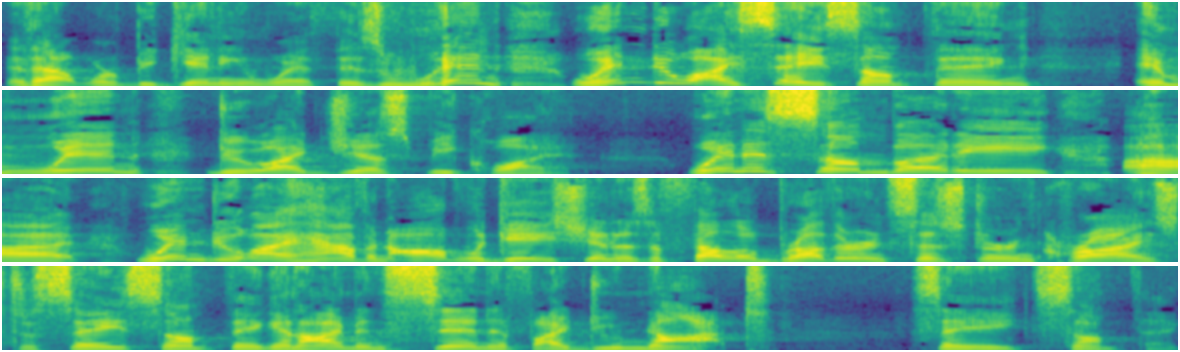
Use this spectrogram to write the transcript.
that we're beginning with is when, when do I say something and when do I just be quiet? When is somebody, uh, when do I have an obligation as a fellow brother and sister in Christ to say something and I'm in sin if I do not say something?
